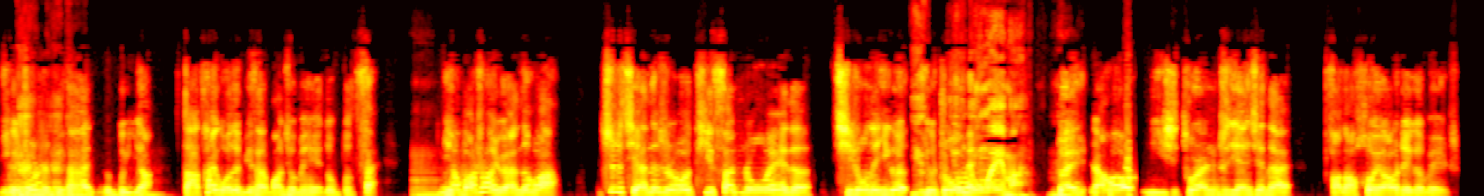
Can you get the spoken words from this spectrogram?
你跟正式比赛你都不一样。打泰国的比赛，王秋明也都不在。嗯，你像王上元的话，之前的时候踢三中卫的其中的一个一个中卫嘛，对，然后你突然之间现在。跑到后腰这个位置，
